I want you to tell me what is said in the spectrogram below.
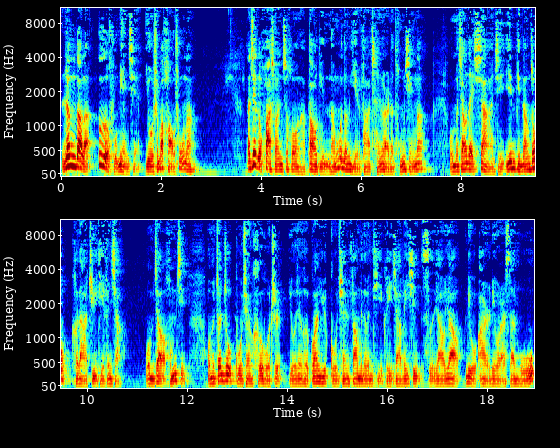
扔到了恶虎面前，有什么好处呢？那这个话说完之后呢，到底能不能引发陈耳的同情呢？我们将在下集音频当中和大家具体分享。我们叫红锦，我们专注股权合伙制，有任何关于股权方面的问题，可以加微信四幺幺六二六二三五。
